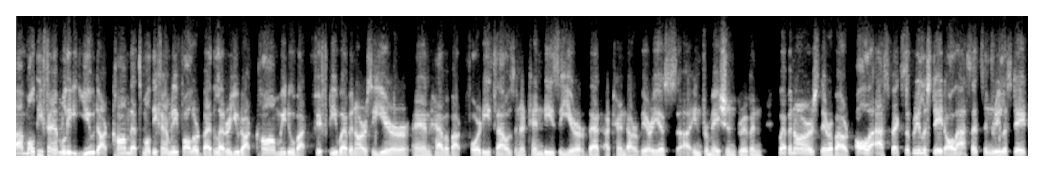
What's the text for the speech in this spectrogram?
Uh, multifamilyu.com. That's multifamily followed by the letter u.com. We do about 50 webinars a year and have about 40,000 attendees a year that attend our various uh, information driven webinars. They're about all aspects of real estate, all assets in real estate.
